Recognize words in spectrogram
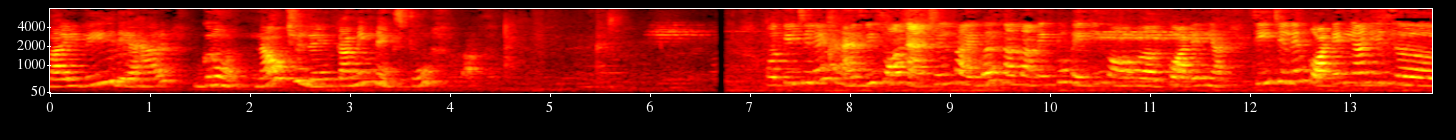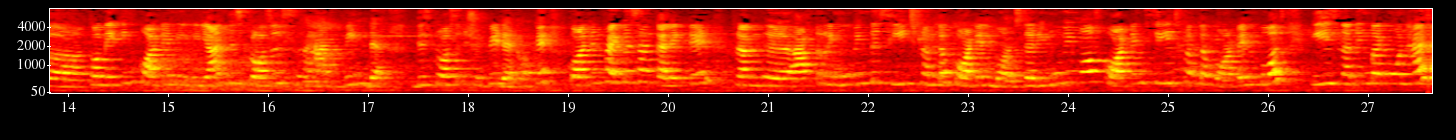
widely they are grown. Now children coming next to Okay children, as we saw natural fibers, now coming to making uh, cotton yarn. See children, cotton yarn is, uh, for making cotton yarn, this process has been done. This process should be done, okay. Cotton fibers are collected from, the, after removing the seeds from the cotton balls. The removing of cotton seeds from the cotton balls is nothing but known as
